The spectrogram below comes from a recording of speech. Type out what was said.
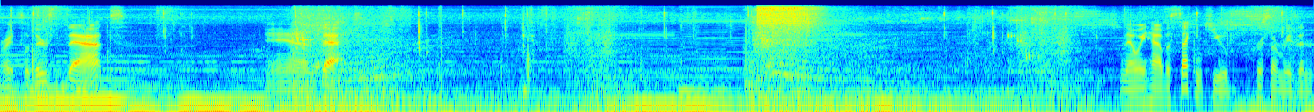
Right, so there's that. And that. Now we have a second cube, for some reason.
